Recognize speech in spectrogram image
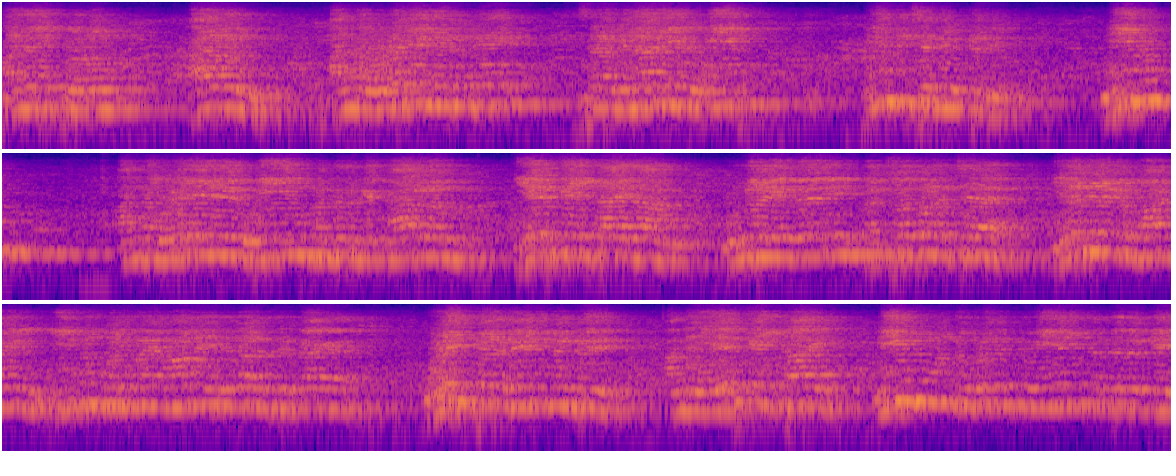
பதவிக்கோரும் காரணம் அந்த உடலில் இருந்து சில வினாடிகள் உயிர் பிரிந்து சென்று விட்டது நீரும் அந்த உடலிலே உயிரும் வந்ததற்கு காரணம் இயற்கை தாய்தான். உங்களை வேலை லட்சோப இளைஞர்கள் வாழ்வில் இன்னும் ஒளிமயமான எதிர்காலத்திற்காக உழைக்க வேண்டும் என்று அந்த இயற்கை தாய் மீண்டும் அந்த உலகத்துக்கு உயிரை தந்ததற்கு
